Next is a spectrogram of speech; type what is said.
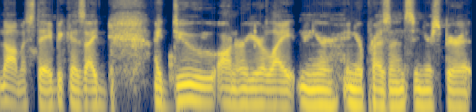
namaste because I I do honor your light and your and your presence and your spirit.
